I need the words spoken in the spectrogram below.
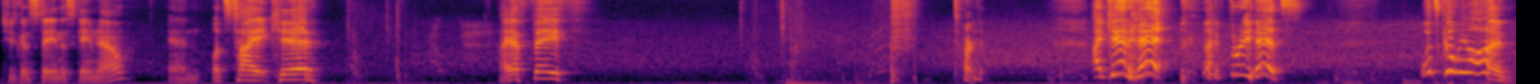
She's gonna stay in this game now. And let's tie it, kid! I have faith. Darn it. I can't hit! I have three hits! What's going on?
